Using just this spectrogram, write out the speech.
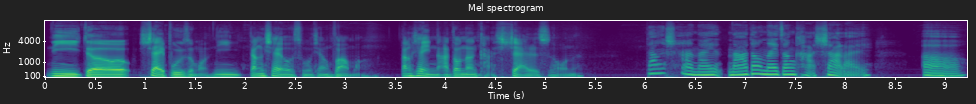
你的下一步是什么？你当下有什么想法吗？当下你拿到那张卡下来的时候呢？当下拿拿到那张卡下来，呃，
